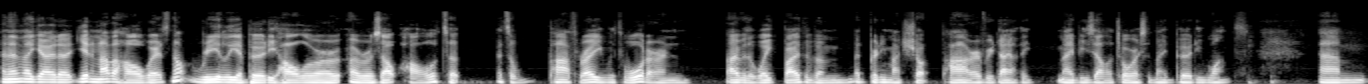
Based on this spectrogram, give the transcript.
And then they go to yet another hole where it's not really a birdie hole or a, a result hole. It's a, it's a par three with water. And over the week, both of them had pretty much shot par every day. I think maybe Zalatoris had made birdie once. Um,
